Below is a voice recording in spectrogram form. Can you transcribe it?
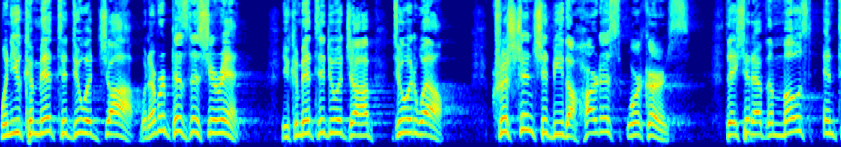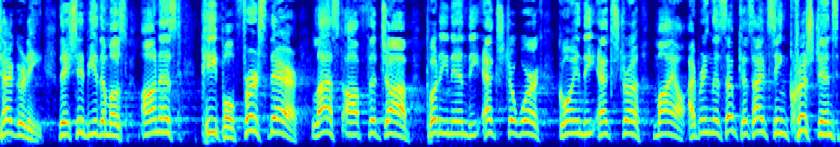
When you commit to do a job, whatever business you're in, you commit to do a job, do it well. Christians should be the hardest workers. They should have the most integrity. They should be the most honest people. First there, last off the job, putting in the extra work, going the extra mile. I bring this up because I've seen Christians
